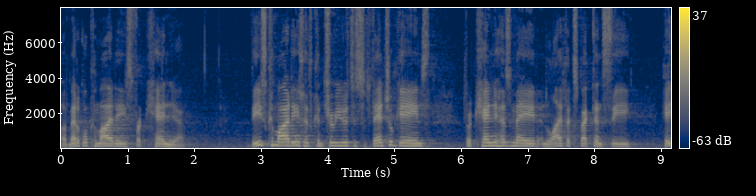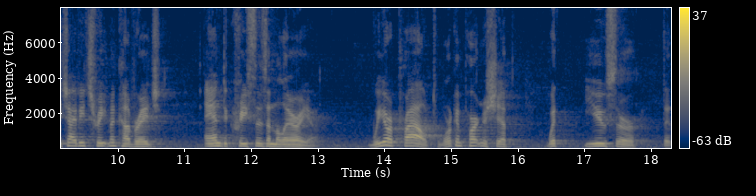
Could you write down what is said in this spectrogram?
of medical commodities for Kenya. These commodities have contributed to substantial gains for Kenya has made in life expectancy, HIV treatment coverage, and decreases in malaria. We are proud to work in partnership with you, sir, the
